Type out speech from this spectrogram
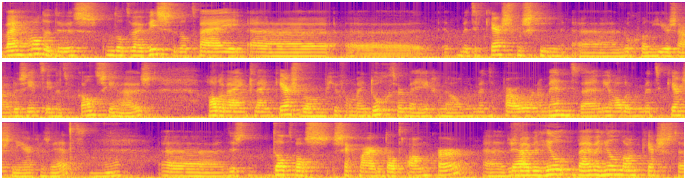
wij hadden dus, omdat wij wisten dat wij uh, uh, met de kerst misschien nog wel hier zouden zitten in het vakantiehuis, hadden wij een klein kerstboompje van mijn dochter meegenomen met een paar ornamenten. En die hadden we met de kerst neergezet. Mhm. Uh, dus dat was zeg maar dat anker. Uh, dus ja. wij, hebben heel, wij hebben heel lang kerst, uh,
